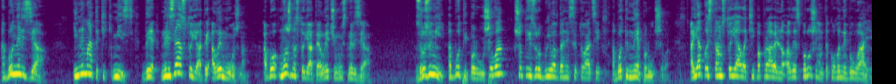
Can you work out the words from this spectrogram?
або нельзя. І нема таких місць, де нельзя стояти, але можна. Або можна стояти, але чомусь нельзя. Зрозумій, або ти порушила, що ти зробила в даній ситуації, або ти не порушила. А якось там стояла, типа правильно, але з порушенням такого не буває.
